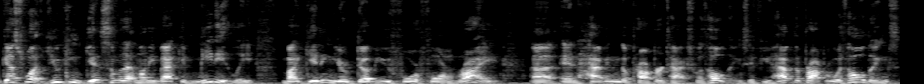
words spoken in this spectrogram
guess what? You can get some of that money back immediately by getting your W 4 form right uh, and having the proper tax withholdings. If you have the proper withholdings,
